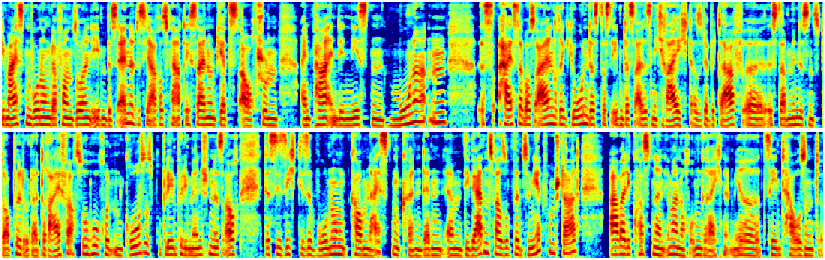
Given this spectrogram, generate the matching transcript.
Die meisten Wohnungen davon sollen eben bis Ende des Jahres fertig sein und jetzt auch schon ein paar in den nächsten Monaten. Es heißt aber aus allen Regionen, dass das eben das alles nicht reicht. Also der Bedarf äh, ist da mindestens doppelt oder dreifach so hoch und ein großes Problem für die Menschen ist auch, dass sie sich diese Wohnung kaum leisten können. Denn ähm, die werden zwar subventioniert vom Staat, aber die kosten dann immer noch umgerechnet mehrere 10.000 äh,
